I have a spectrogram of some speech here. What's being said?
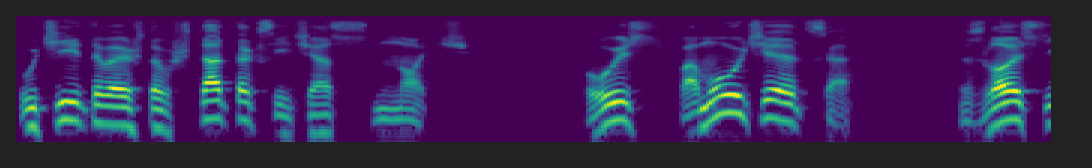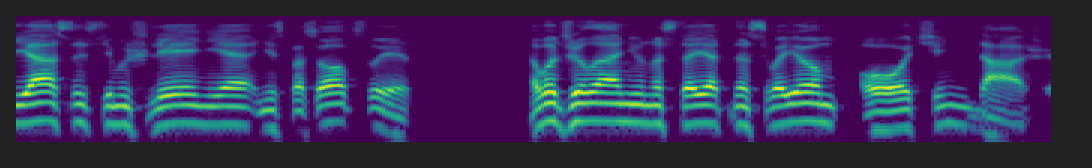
Учитывая, что в Штатах сейчас ночь. Пусть помучается, Злость ясности мышления не способствует, а вот желанию настоять на своем очень даже.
